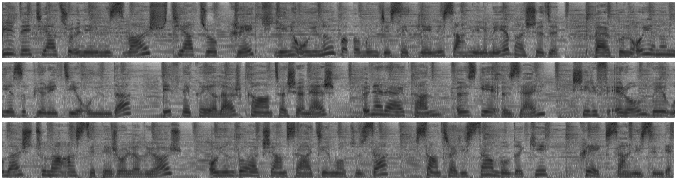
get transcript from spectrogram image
Bir de tiyatro önerimiz var. Tiyatro Krek yeni oyunu Babamın Cesetlerini sahnelemeye başladı. Berkun Oya'nın yazıp yönettiği oyunda Defne Kayalar, Kaan Taşaner, Öner Erkan, Özge Özel, Şerif Erol ve Ulaş Tuna Aztepe rol alıyor. Oyun bu akşam saat 20.30'da Santral İstanbul'daki Krek sahnesinde.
